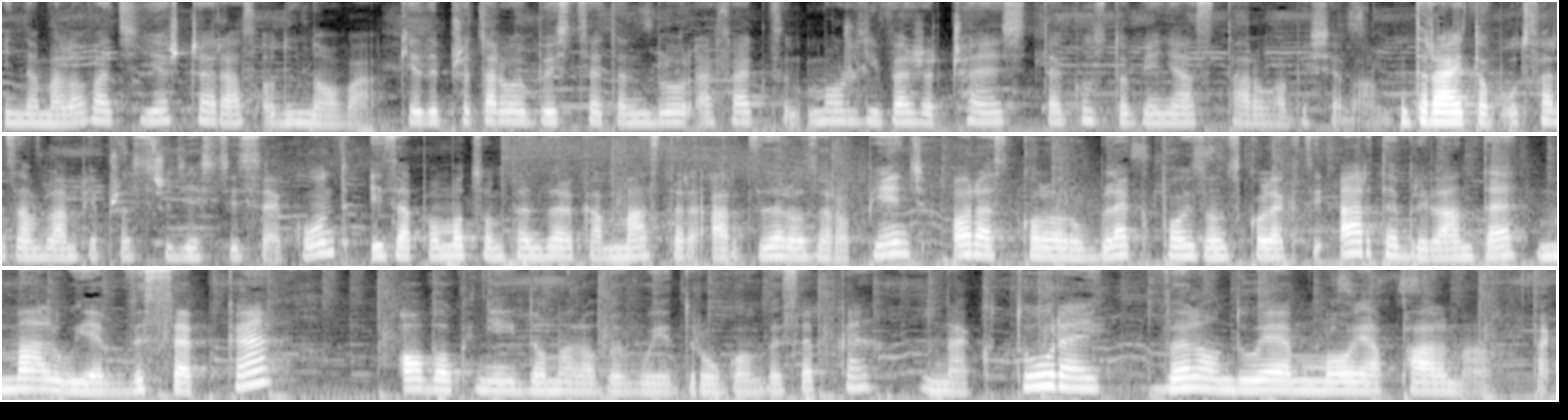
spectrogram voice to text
i namalować jeszcze raz od nowa. Kiedy przetarłybyście ten blur efekt, możliwe, że część tego zdobienia starłaby się Wam. Dry top utwardzam w lampie przez 30 sekund i za pomocą pędzelka Master Art 005 oraz koloru Black Poison z kolekcji Arte Brillante maluję wysepkę Obok niej domalowywuję drugą wysepkę, na której wyląduje moja palma. Tak,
